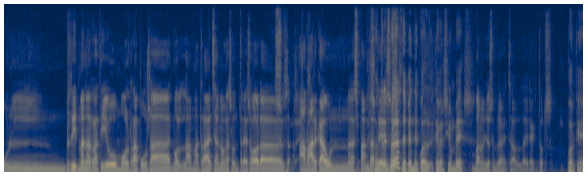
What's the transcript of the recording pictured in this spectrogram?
un ritme narratiu molt reposat, molt el metratge, no? que són 3 hores, abarca un span de Són temps... 3 hores, depèn de qual, què versió en ves. Bueno, jo sempre veig el Directors. Perquè,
